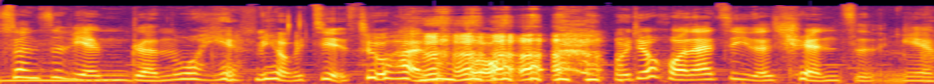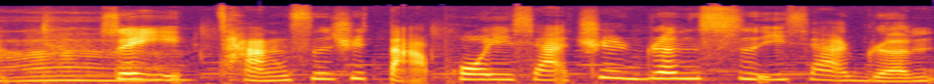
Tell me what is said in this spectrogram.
甚至连人我也没有接触很多，我就活在自己的圈子里面。啊所以尝试去打破一下，去认识一下人。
